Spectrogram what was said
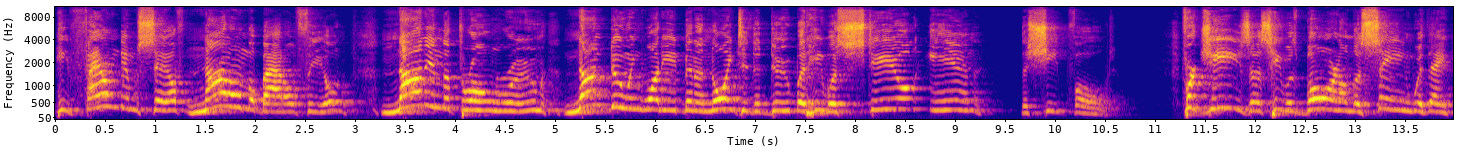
he found himself not on the battlefield, not in the throne room, not doing what he had been anointed to do, but he was still in the sheepfold. For Jesus, he was born on the scene with a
